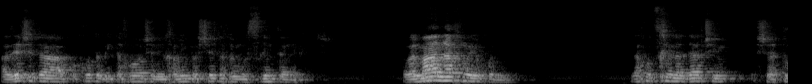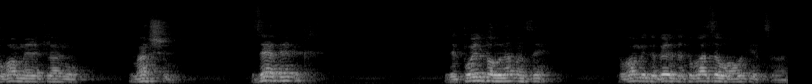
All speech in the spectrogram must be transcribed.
אז יש את הכוחות הביטחון שנלחמים בשטח ומוסרים את הנפש. אבל מה אנחנו יכולים? אנחנו צריכים לדעת ש... שהתורה אומרת לנו משהו. זה הדרך. זה פועל בעולם הזה. התורה מדברת, התורה זה הוראות יצרן.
